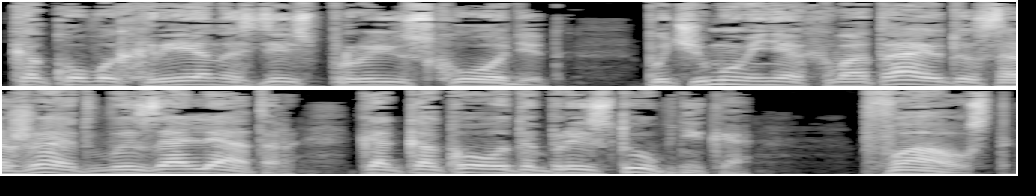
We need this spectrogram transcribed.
Какого хрена здесь происходит? Почему меня хватают и сажают в изолятор, как какого-то преступника?» «Фауст,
